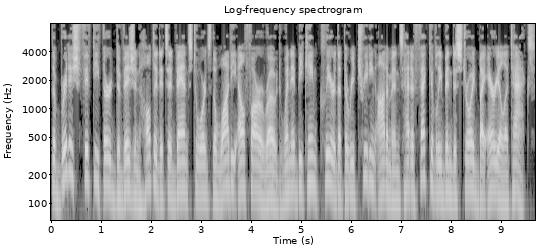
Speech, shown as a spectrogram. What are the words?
The British 53rd Division halted its advance towards the Wadi El Farah road when it became clear that the retreating Ottomans had effectively been destroyed by aerial attacks.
